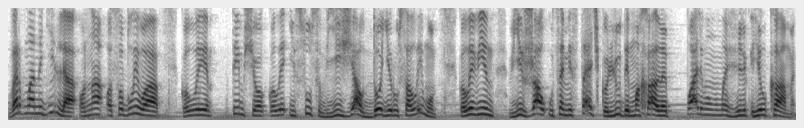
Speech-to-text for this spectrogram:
Вербна неділя вона особлива, коли. Тим, що коли Ісус в'їжджав до Єрусалиму, коли Він в'їжджав у це містечко, люди махали пальмовими гілками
